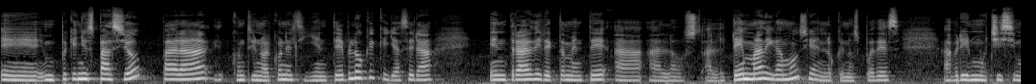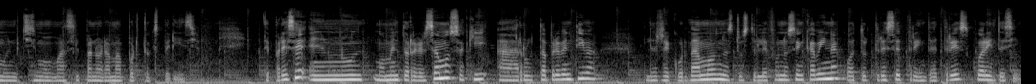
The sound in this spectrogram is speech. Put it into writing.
eh, un pequeño espacio para continuar con el siguiente bloque, que ya será entrar directamente a, a los, al tema, digamos, y en lo que nos puedes abrir muchísimo, muchísimo más el panorama por tu experiencia. ¿Te parece? En un momento regresamos aquí a Ruta Preventiva. Les recordamos nuestros teléfonos en cabina 413-3345.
